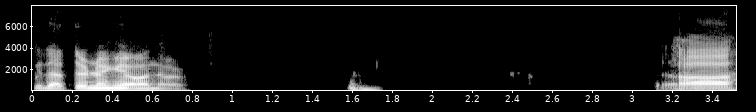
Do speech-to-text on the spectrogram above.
Good afternoon, Your Honor. Uh,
